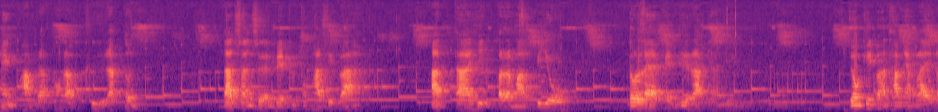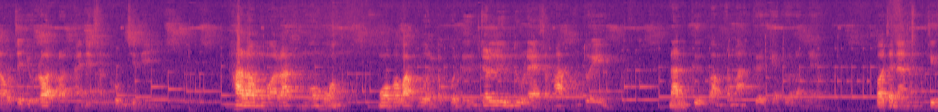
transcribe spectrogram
แห่งความรักของเราคือรักตน ตัดสรรเสริญเป็นพุทธภาษิตว่า อัตตาหิปรมังปิโย ตนแลเป็นที่รักอย่างยิ่งจงคิดว่าทำอย่างไรเราจะอยู่รอดปลอดภัยในสังคมชิ้นนี้ ถ้าเรามัวรักมัวห่วง มัวภาวะควรกับคนอื่นจนลืมดูแลสภาพของตัวเอง นั่นคือความประมาทเกิดแก่ตัวเราแล้ว เพราะฉะนั้นจึง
